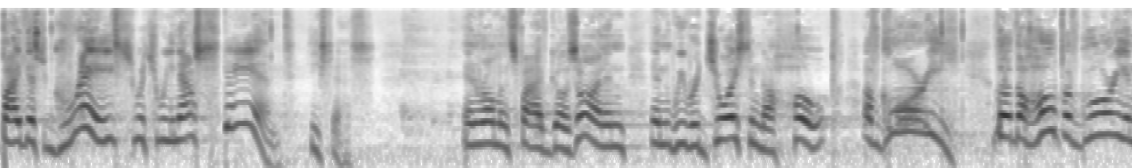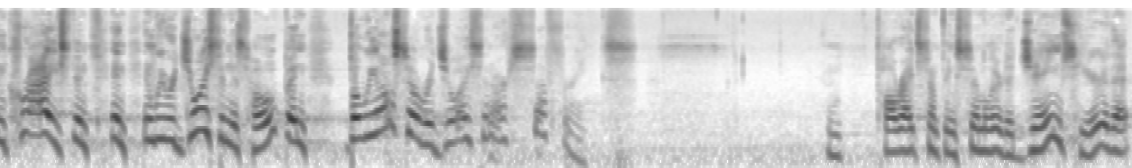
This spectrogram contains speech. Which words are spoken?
by this grace which we now stand, he says. And Romans 5 goes on, and, and we rejoice in the hope of glory. The, the hope of glory in Christ. And, and, and we rejoice in this hope. And, but we also rejoice in our sufferings. And Paul writes something similar to James here that,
